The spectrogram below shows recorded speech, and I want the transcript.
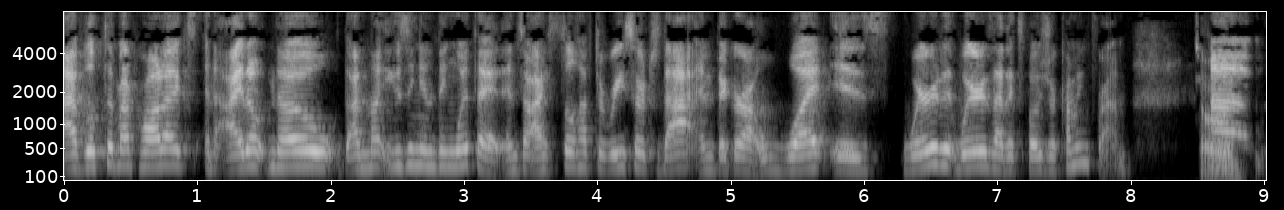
I've looked at my products and I don't know, I'm not using anything with it. And so I still have to research that and figure out what is, where, where is that exposure coming from? Totally. Um,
